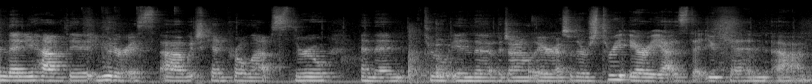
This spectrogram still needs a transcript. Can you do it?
and then you have the uterus, uh, which can prolapse through and then through in the vaginal area. So there's three areas that you can um,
